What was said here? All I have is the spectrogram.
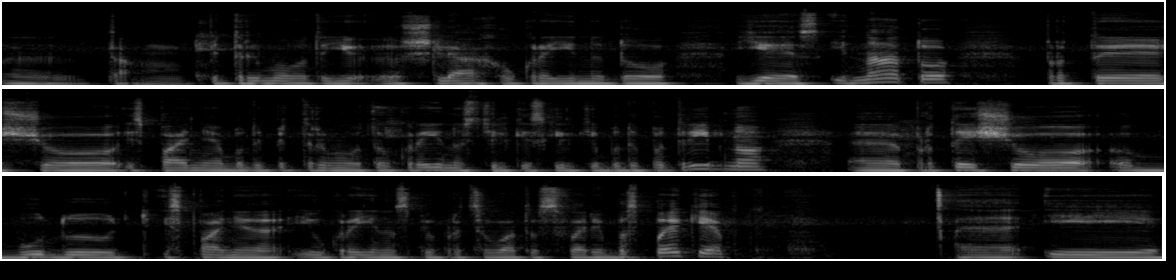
Е, е, Там підтримувати шлях України до ЄС і НАТО, про те, що Іспанія буде підтримувати Україну стільки, скільки буде потрібно, е, про те, що будуть Іспанія і Україна співпрацювати в сфері безпеки. Е, І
